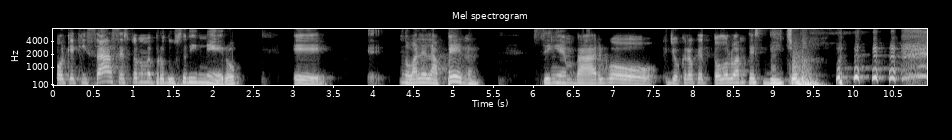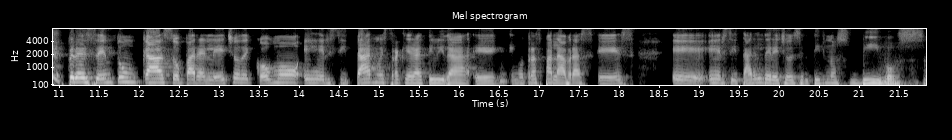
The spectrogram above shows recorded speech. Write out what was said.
porque quizás esto no me produce dinero, eh, eh, no vale la pena. Sin embargo, yo creo que todo lo antes dicho presento un caso para el hecho de cómo ejercitar nuestra creatividad, en otras palabras, es eh, ejercitar el derecho de sentirnos vivos,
